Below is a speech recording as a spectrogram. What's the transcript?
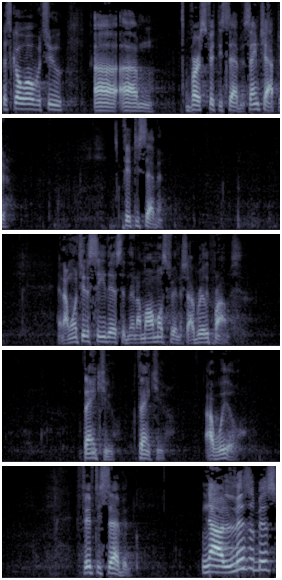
Let's go over to uh, um, verse 57, same chapter, 57. And I want you to see this, and then I'm almost finished. I really promise. Thank you. Thank you. I will. 57. Now Elizabeth's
